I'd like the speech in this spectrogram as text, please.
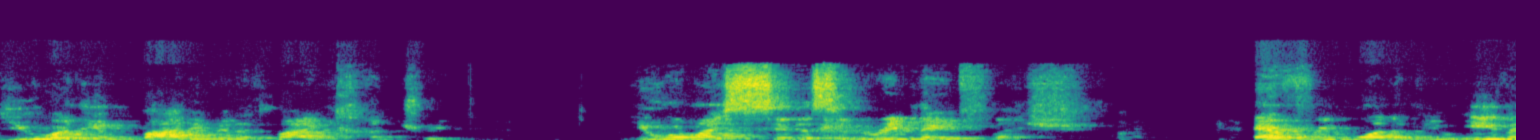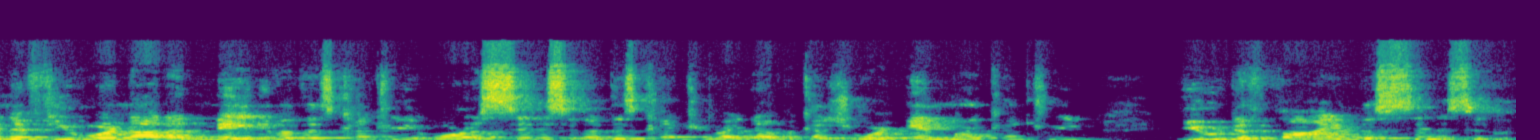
you are the embodiment of my country. You are my citizenry made flesh. Every one of you, even if you are not a native of this country or a citizen of this country right now, because you are in my country, you define the citizenry.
